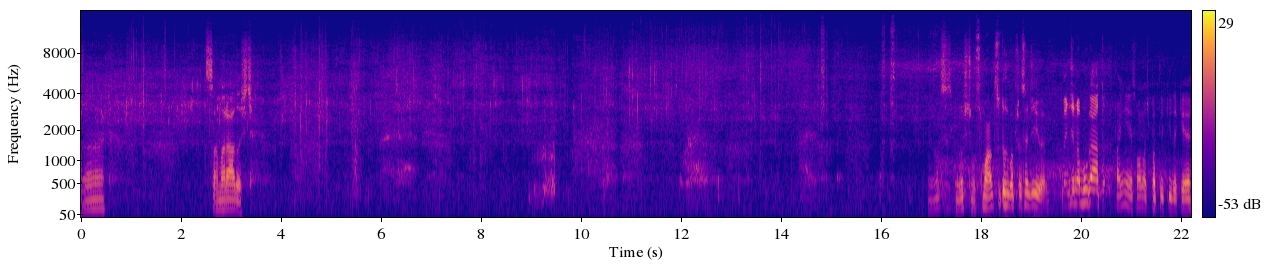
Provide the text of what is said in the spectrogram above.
Tak. Sama radość. No, z ilością smalcu to chyba przesadziłem. Będzie na bogato. Fajnie jest łamać patyki takie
